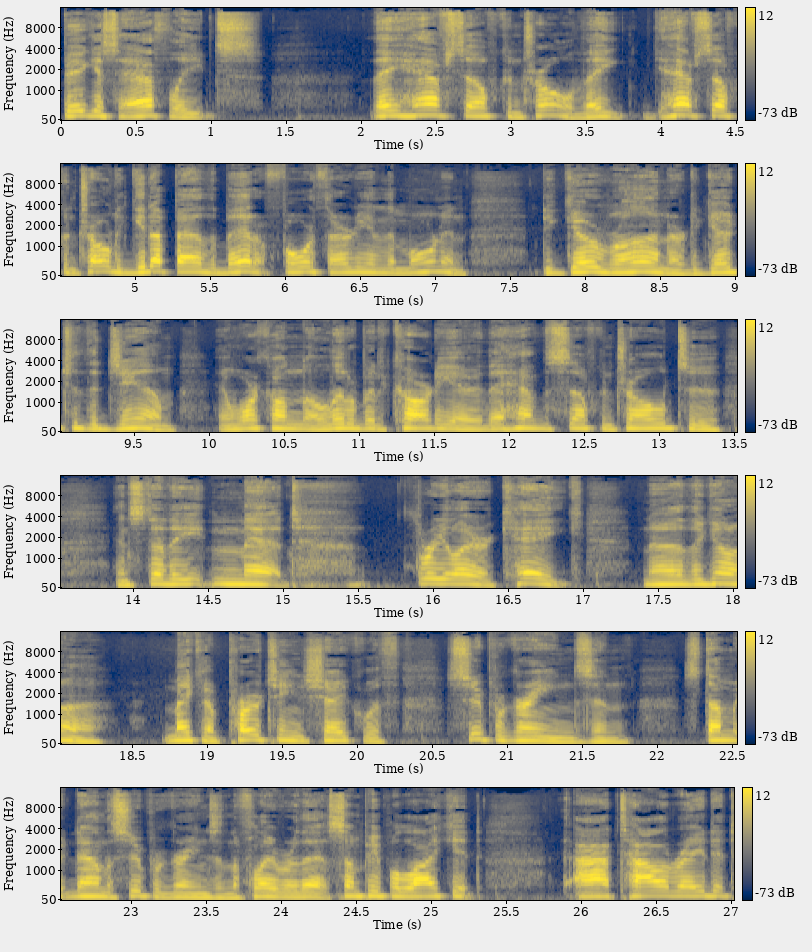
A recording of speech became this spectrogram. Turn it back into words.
biggest athletes, they have self control. They have self control to get up out of the bed at four thirty in the morning, to go run or to go to the gym and work on a little bit of cardio. They have the self control to instead of eating that three layer cake. No, they're gonna make a protein shake with super greens and stomach down the super greens and the flavor of that. Some people like it. I tolerate it.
